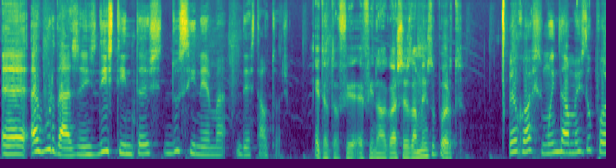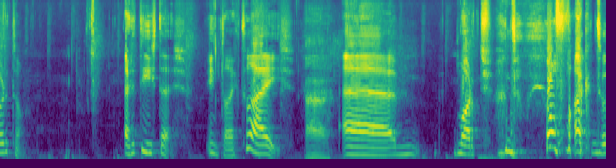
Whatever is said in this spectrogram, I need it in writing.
eh, abordagens distintas do cinema deste autor. Então, tu, afi- afinal, gostas de Homens do Porto? Eu gosto muito de Homens do Porto. Artistas, intelectuais, Ah, ah, mortos, é um facto.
